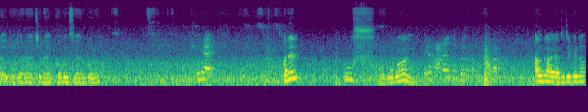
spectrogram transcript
লাইভে যারা আছে লাইক কমেন্ট শেয়ার করো। আরে, উফ, ভগবান। আলগা হয়ে আছে জেগে দাও।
